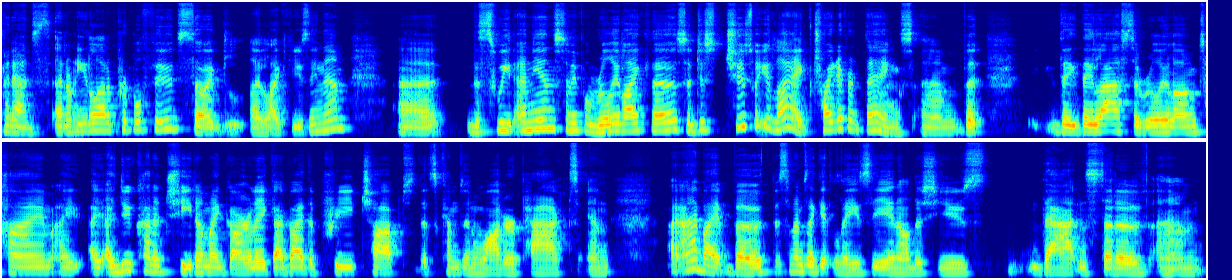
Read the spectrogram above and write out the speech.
It adds, I don't eat a lot of purple foods, so I, I like using them. Uh, the sweet onions, some people really like those. So just choose what you like, try different things. Um, but they they last a really long time. I, I, I do kind of cheat on my garlic. I buy the pre-chopped that comes in water packed, and I, I, buy it both. But sometimes I get lazy and I'll just use that instead of um,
